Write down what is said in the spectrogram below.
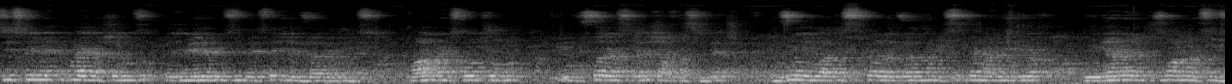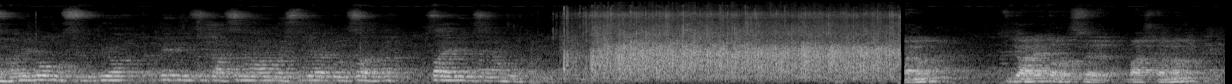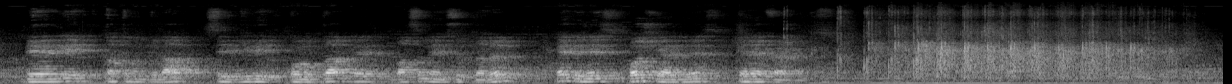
Siz kıymetli paydaşlarımızın ve üyelerimizin desteğiyle düzenlediğimiz Marmaris Show'un uluslararası yarış haftasında uzun yıllar istikrarla düzenlenmesi temenni ediyor. Dünyanın öncesi Marmaris'in hayırlı olmasını diliyor. Hepinizi şahsına Marmaris Ticaret Odası adına saygıyla selamlıyorum. Ticaret Odası Başkanım, değerli katılımcılar, sevgili konuklar ve basın mensupları, hepiniz hoş geldiniz, şeref verdiniz.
